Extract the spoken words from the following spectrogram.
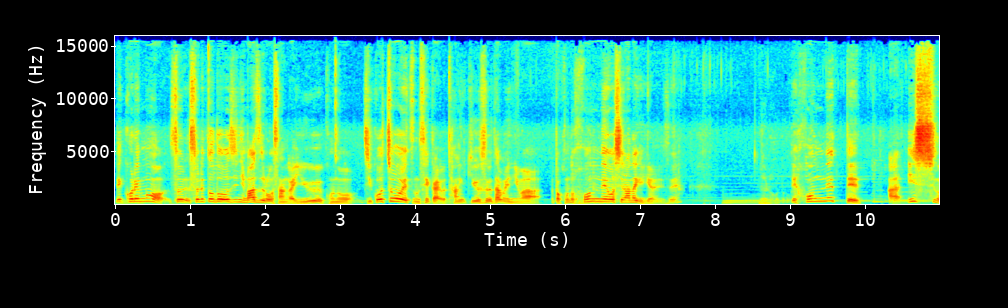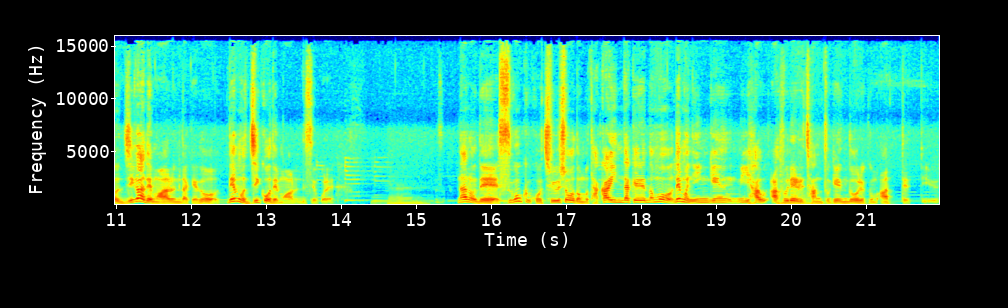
でこれもそれそれと同時にマズローさんが言うこの自己超越の世界を探求するためにはやっぱこの本音を知らなきゃいけないんですね。なるほど。で本音ってあ一種の自我でもあるんだけどでも自己でもあるんですよこれ。うん。なのですごくこう抽象度も高いんだけれどもでも人間にあふれるちゃんと原動力もあってっていう。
